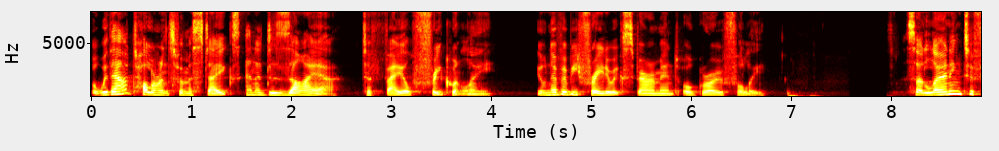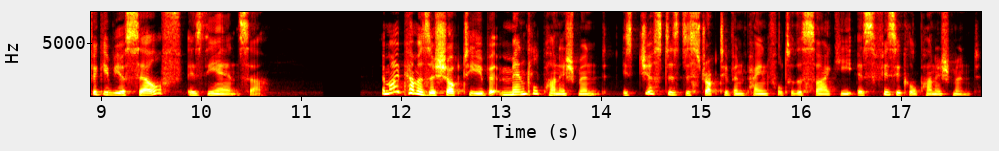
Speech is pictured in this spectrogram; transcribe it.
But without tolerance for mistakes and a desire to fail frequently, you'll never be free to experiment or grow fully. So, learning to forgive yourself is the answer. It might come as a shock to you, but mental punishment is just as destructive and painful to the psyche as physical punishment.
